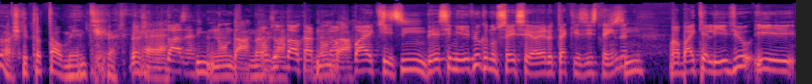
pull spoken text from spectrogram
Acho que totalmente, cara. Hoje É, não dá, né? Não dá. Hoje não dá o cara não pegar dá. uma bike Sim. desse nível, que eu não sei se a Aerotech existe ainda, Sim. uma bike alívio e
